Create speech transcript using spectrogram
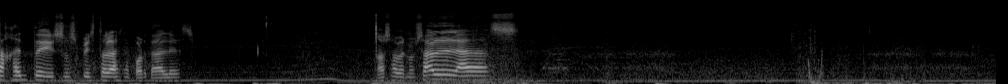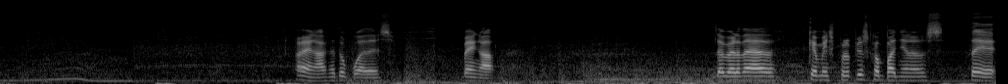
Esta gente y sus pistolas de portales. No saben usarlas. Venga, que tú puedes. Venga. De verdad, que mis propios compañeros de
